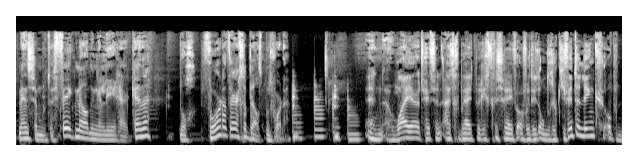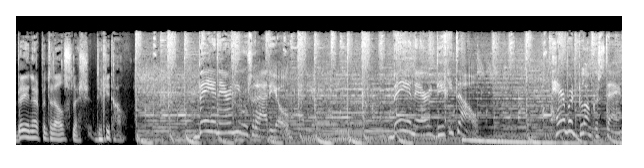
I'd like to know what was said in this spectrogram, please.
Mensen moeten fake-meldingen leren herkennen... nog voordat er gebeld moet worden. En Wired heeft een uitgebreid bericht geschreven over dit onderzoek. Je vindt een link op bnr.nl/slash digitaal. BNR Nieuwsradio. BNR Digitaal. Herbert Blankenstein.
